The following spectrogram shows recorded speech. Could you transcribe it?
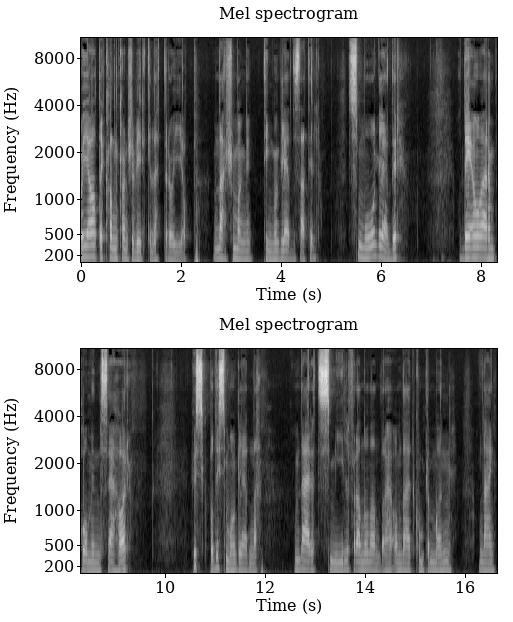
Og ja, det kan kanskje virke lettere å gi opp, men det er så mange ting å glede seg til. Små gleder. Og det òg er en påminnelse jeg har. Husk på de små gledene. Om det er et smil fra noen andre, om det er et kompliment, om det er en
